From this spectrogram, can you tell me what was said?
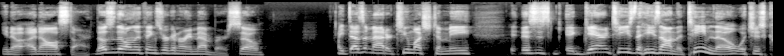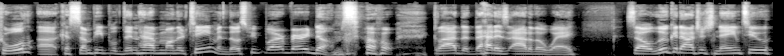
you know, an all star. Those are the only things we're going to remember. So it doesn't matter too much to me. This is it guarantees that he's on the team though, which is cool because uh, some people didn't have him on their team, and those people are very dumb. So glad that that is out of the way. So Luka Doncic named to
